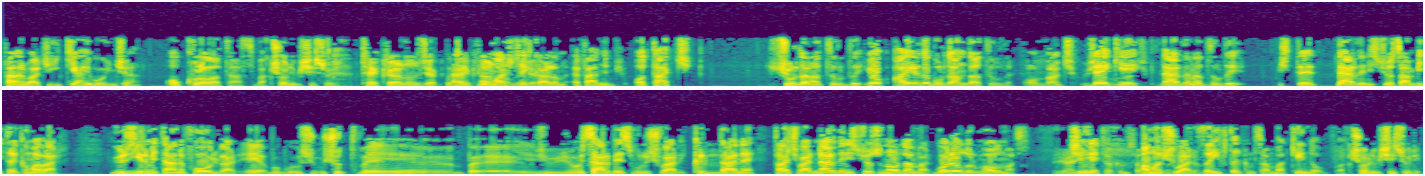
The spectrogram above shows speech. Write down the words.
Fenerbahçe iki ay boyunca o kural hatası. Bak şöyle bir şey söyleyeyim. Tekrarlanacak. Bu, Evet, bu maç tekrarlandı. Efendim o taç şuradan atıldı. Yok hayır da buradan da atıldı. Ondan çıkmış. De ki çıkmış. nereden atıldı? İşte nereden istiyorsan bir takıma ver. 120 tane foul ver. E, bu- bu şu- şut ve e, serbest vuruş var. 40 tane taç var. Nereden istiyorsun oradan ver. Gol olur mu? Olmaz. Yani Şimdi ama şu var. hocam. Zayıf takımsan bak kendi bak şöyle bir şey söyleyeyim.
